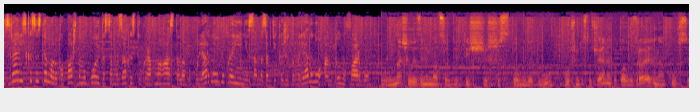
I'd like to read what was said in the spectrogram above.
Ізраїльська система рукопашного бою та самозахисту крав мага стала популярною в Україні саме завдяки житомирянину Антону Фарбу. Начал я заниматься в 2006 году. В общем-то, случайно я попал в Израиль на курсы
